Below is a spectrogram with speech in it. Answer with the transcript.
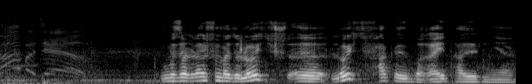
Arbeit, Herr. Ich muss ja gleich schon mal die Leucht, äh, Leuchtfackel bereithalten hier.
